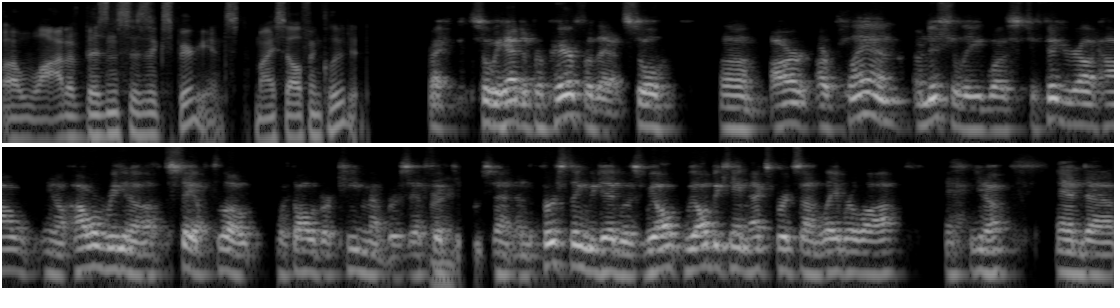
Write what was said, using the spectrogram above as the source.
a lot of businesses experienced, myself included. Right, so we had to prepare for that. So um, our, our plan initially was to figure out how, you know, how are we gonna stay afloat with all of our team members at fifty percent? And the first thing we did was we all, we all became experts on labor law, you know? And uh,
